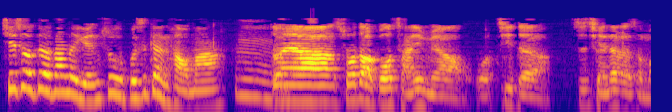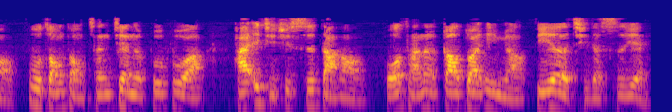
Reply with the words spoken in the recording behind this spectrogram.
接受各方的援助，不是更好吗？嗯，对啊，说到国产疫苗，我记得之前那个什么副总统陈建的夫妇啊，还一起去施打哈、国产那个高端疫苗第二期的试验，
